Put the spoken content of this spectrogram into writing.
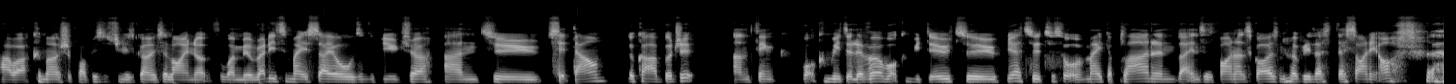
How our commercial proposition is going to line up for when we're ready to make sales in the future, and to sit down, look at our budget, and think what can we deliver? What can we do to yeah to, to sort of make a plan and let into the finance guys and hopefully they they sign it off. uh,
